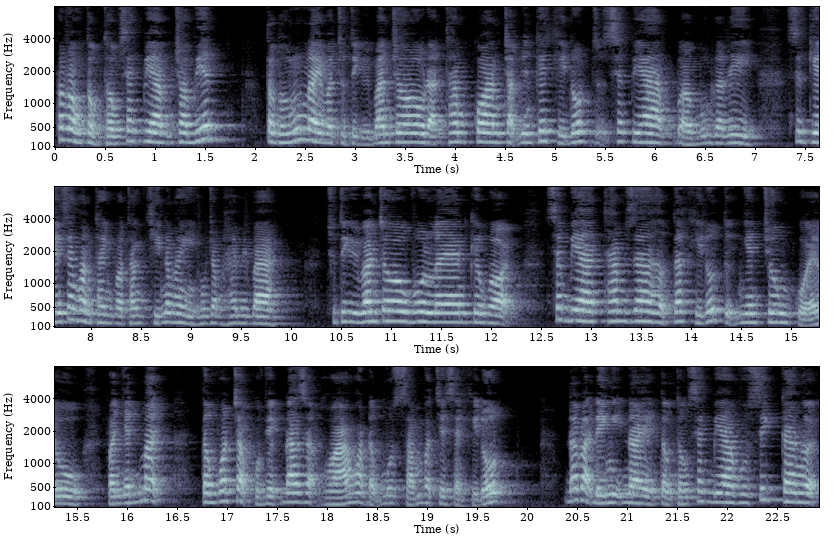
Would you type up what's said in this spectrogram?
Phát vòng Tổng thống Serbia cũng cho biết Tổng thống nước này và Chủ tịch Ủy ban châu Âu đã tham quan trạm liên kết khí đốt giữa Serbia và Bulgaria, dự kiến sẽ hoàn thành vào tháng 9 năm 2023. Chủ tịch Ủy ban châu Âu von Leyen kêu gọi Serbia tham gia hợp tác khí đốt tự nhiên chung của EU và nhấn mạnh tầm quan trọng của việc đa dạng hóa hoạt động mua sắm và chia sẻ khí đốt. Đáp lại đề nghị này, Tổng thống Serbia Vučić ca ngợi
